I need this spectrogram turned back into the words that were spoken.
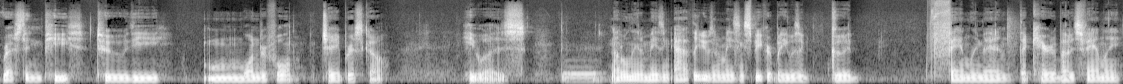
rest in peace to the wonderful Jay Briscoe. He was not only an amazing athlete, he was an amazing speaker, but he was a good family man that cared about his family,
